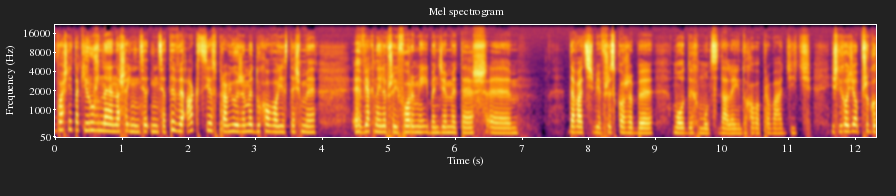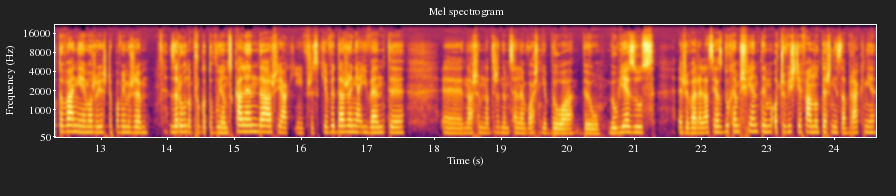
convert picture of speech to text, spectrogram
właśnie takie różne nasze inicja- inicjatywy, akcje sprawiły, że my duchowo jesteśmy e, w jak najlepszej formie i będziemy też e, dawać siebie wszystko, żeby młodych móc dalej duchowo prowadzić. Jeśli chodzi o przygotowanie, może jeszcze powiem, że zarówno przygotowując kalendarz, jak i wszystkie wydarzenia, eventy, e, naszym nadrzędnym celem właśnie była, był, był Jezus, żywa relacja z Duchem Świętym. Oczywiście fanu też nie zabraknie,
